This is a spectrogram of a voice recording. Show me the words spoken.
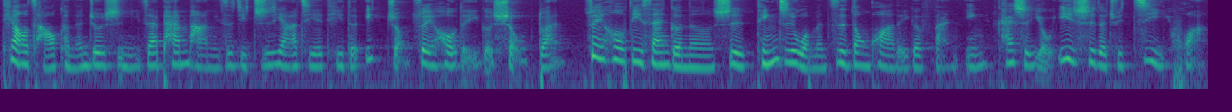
跳槽可能就是你在攀爬你自己职涯阶梯的一种最后的一个手段。最后第三个呢，是停止我们自动化的一个反应，开始有意识的去计划。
